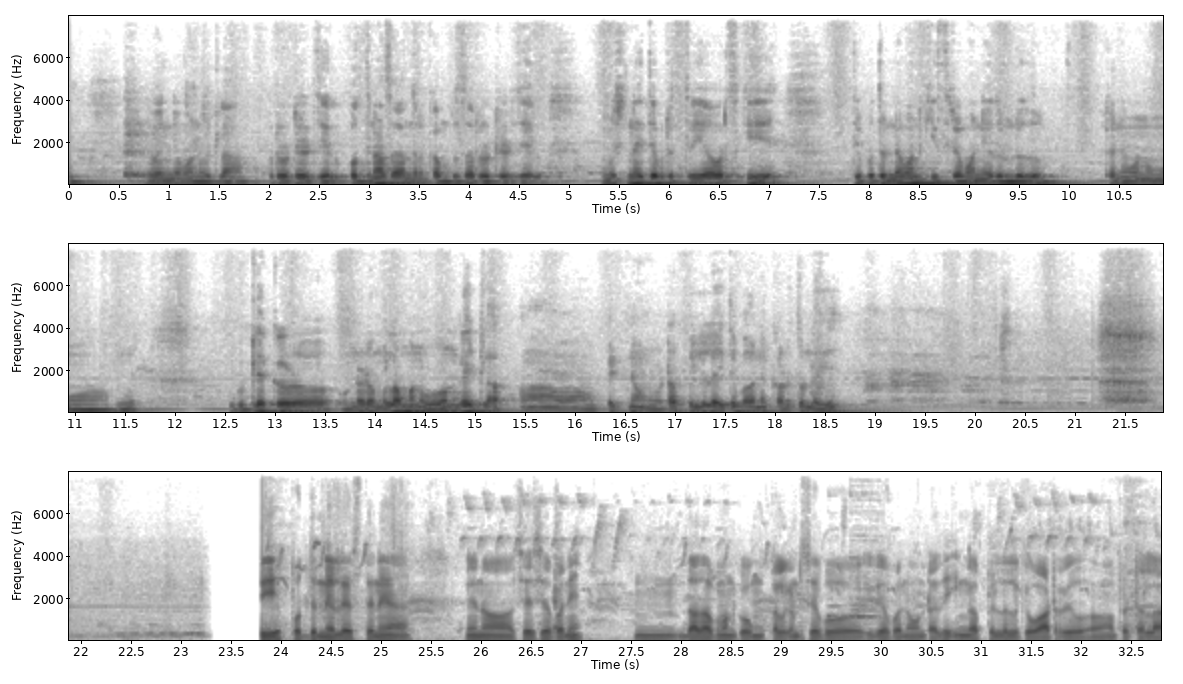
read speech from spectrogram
ఇవన్నీ మనం ఇట్లా రొటేట్ చేయాలి. పొద్దున సాయంత్రం కంపల్సరీ రొటేట్ చేయాలి. మిషన్ అయితే ప్రతి త్రీ అవర్స్కి తిప్పుతుండే మనకి శ్రమ అనేది ఉండదు. కానీ మనము గుడ్లు ఎక్కడ ఉండడం వల్ల మనం ఓన్గా ఇట్లా పెట్టినాం అనమాట పిల్లలు అయితే బాగానే కడుతుండేవి పొద్దున్నే లేస్తేనే నేను చేసే పని. దాదాపు మనకు ముక్కలు గంట సేపు ఇదే పని ఉంటుంది. ఇంకా పిల్లలకి వాటర్ పెట్టాలా?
